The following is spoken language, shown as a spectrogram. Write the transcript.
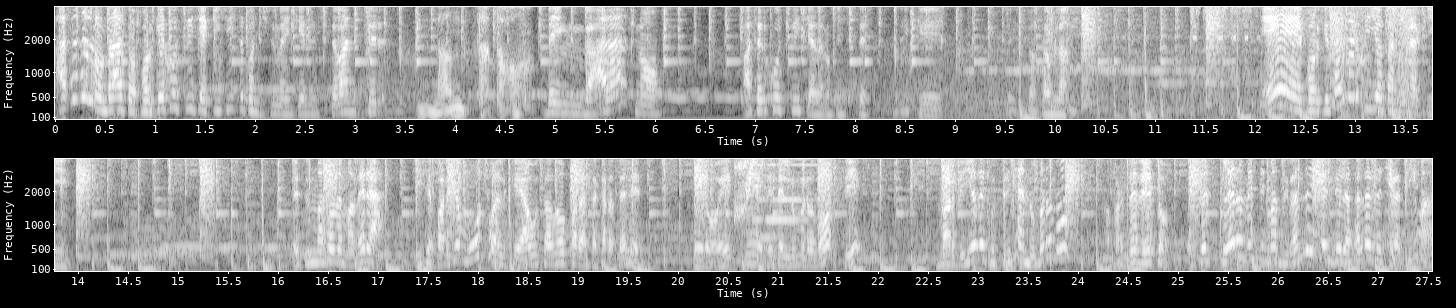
Hacéselo un rato. ¿Por qué justicia que hiciste con Chismei? Que necesitaban ser. ¿Nantato? ¿Vengadas? No. Hacer justicia de lo que hiciste. ¿De qué estás hablando? ¡Eh! Porque está el martillo también aquí. Es un mazo de madera. Y se parece mucho al que ha usado para atacar a Celes. Pero este es el número 2, ¿sí? ¿Martillo de justicia número 2? Aparte de eso, este es claramente más grande que el de la sala recreativa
